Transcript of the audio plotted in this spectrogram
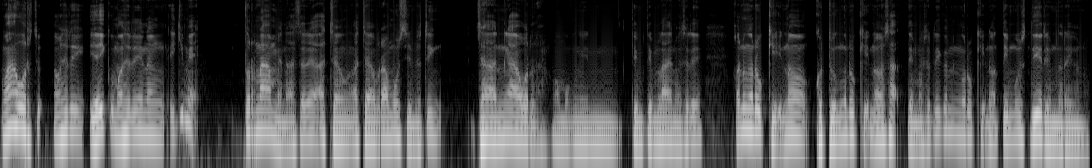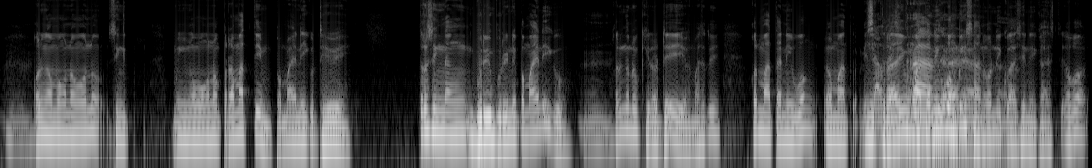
ngawur cuk. Maksudnya ya iku maksudnya nang iki mek turnamen asalnya ajang ajang pramusim. Jadi jangan ngawur lah ngomongin tim-tim lain maksudnya kan ngerugi no kudu ngerugi no sak tim maksudnya kan ngerugi no timmu sendiri bener ngono Mm-mm. kon ngomong ngono sing ngomong no peramat tim pemain iku dhewe terus sing nang buri-burine pemain iku Mm. kan ngerugi no dhewe ya maksudnya kon mateni wong eh, mat citra, mateni wong pisan kon iku asine guys apa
